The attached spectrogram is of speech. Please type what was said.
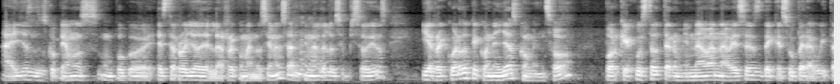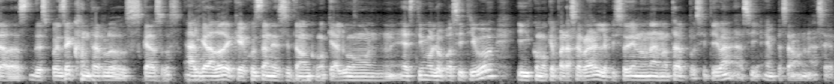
a ellas les copiamos un poco este rollo de las recomendaciones al final de los episodios. Y recuerdo que con ellas comenzó porque justo terminaban a veces de que súper aguitadas después de contar los casos, al grado de que justo necesitaban como que algún estímulo positivo. Y como que para cerrar el episodio en una nota positiva, así empezaron a hacer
